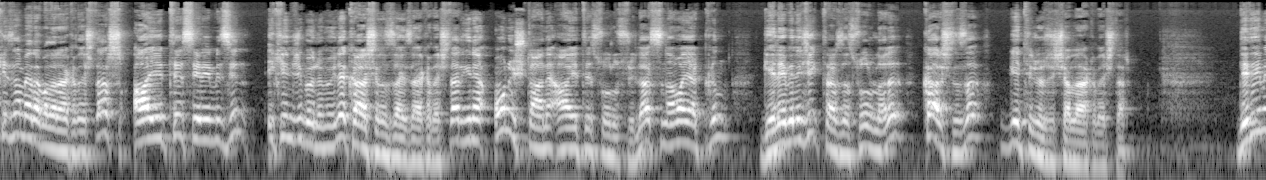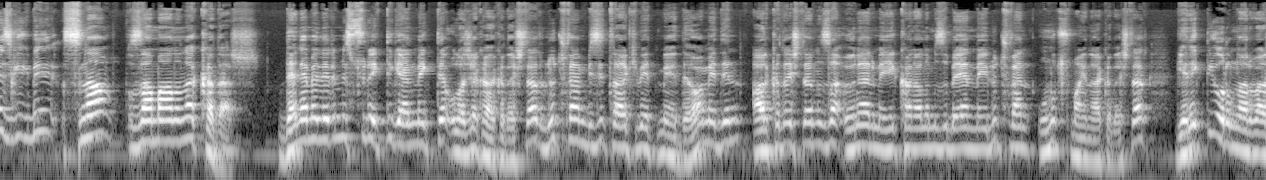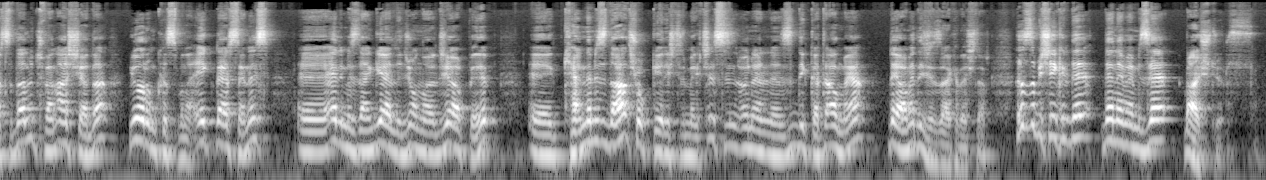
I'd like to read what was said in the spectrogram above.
Herkese merhabalar arkadaşlar. AYT serimizin ikinci bölümüyle karşınızdayız arkadaşlar. Yine 13 tane AYT sorusuyla sınava yakın gelebilecek tarzda soruları karşınıza getiriyoruz inşallah arkadaşlar. Dediğimiz gibi sınav zamanına kadar denemelerimiz sürekli gelmekte olacak arkadaşlar. Lütfen bizi takip etmeye devam edin. Arkadaşlarınıza önermeyi, kanalımızı beğenmeyi lütfen unutmayın arkadaşlar. Gerekli yorumlar varsa da lütfen aşağıda yorum kısmına eklerseniz e, elimizden geldiğince onlara cevap verip e, kendimizi daha çok geliştirmek için sizin önerilerinizi dikkate almaya devam edeceğiz arkadaşlar. Hızlı bir şekilde denememize başlıyoruz.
